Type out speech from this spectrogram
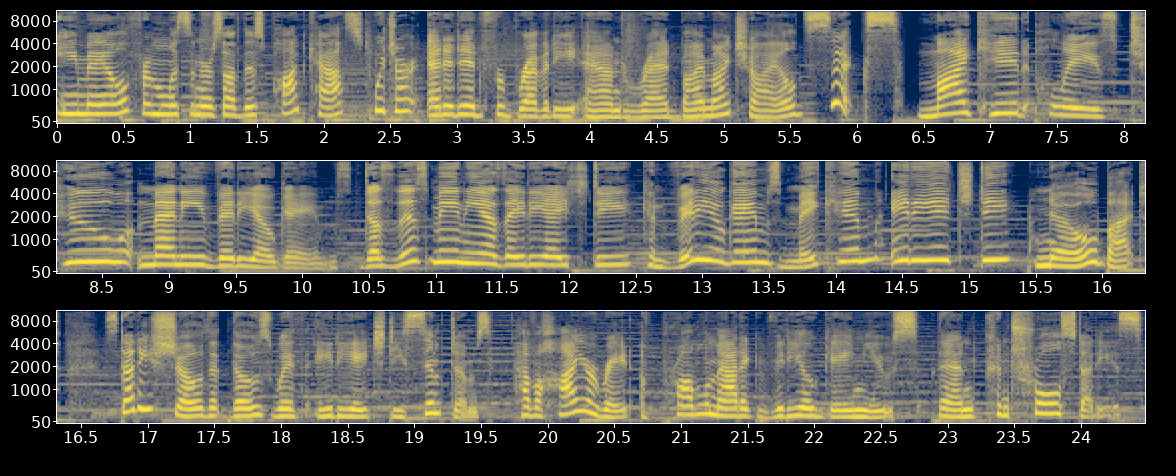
email from listeners of this podcast, which are edited for brevity and read by my child, six. My kid plays too many video games. Does this mean he has ADHD? Can video games make him ADHD? No, but studies show that those with ADHD symptoms have a higher rate of problematic video game use than control studies.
